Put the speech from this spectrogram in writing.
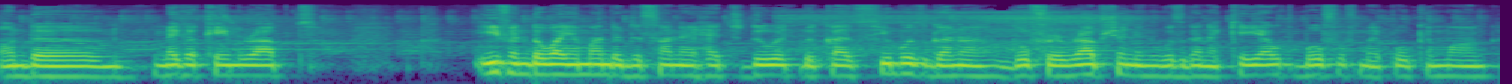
on the Mega Camerupt. Even though I am under the sun, I had to do it because he was gonna go for eruption and was gonna K out both of my Pokemon.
